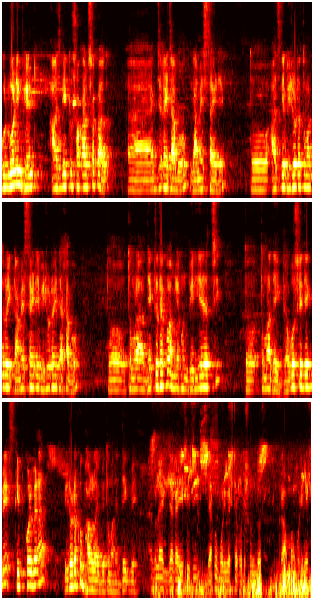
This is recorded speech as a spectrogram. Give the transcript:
গুড মর্নিং ফ্রেন্ড আজকে একটু সকাল সকাল এক জায়গায় যাব, গ্রামের সাইডে তো আজকে ভিডিওটা তোমাদের ওই গ্রামের সাইডে ভিডিওটাই দেখাবো। তো তোমরা দেখতে থাকো, আমি এখন বেরিয়ে যাচ্ছি। তো তোমরা দেখবে, অবশ্যই দেখবে স্কিপ করবে না। ভিডিওটা খুব ভালো লাগবে তোমাদের, দেখবে। এগুলো এক জায়গায় এসেছি, দেখো পরিবেশটা কত সুন্দর, গ্রাম্য পরিবেশ।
